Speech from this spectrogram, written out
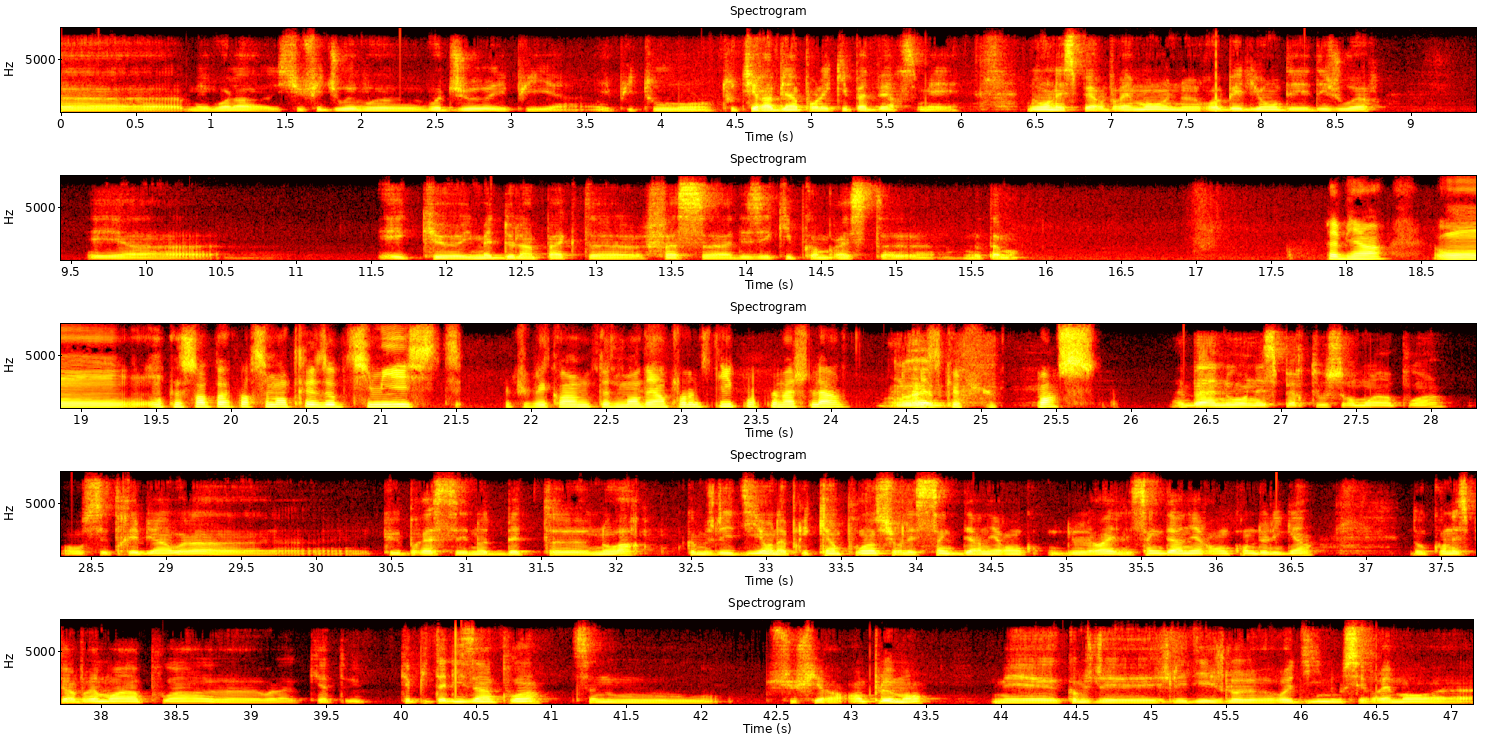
mais voilà, il suffit de jouer vo- votre jeu et puis, et puis tout, tout ira bien pour l'équipe adverse. Mais nous, on espère vraiment une rébellion des, des joueurs et, euh, et qu'ils mettent de l'impact euh, face à des équipes comme Brest, euh, notamment. Très bien. On, on te sent pas forcément très optimiste. Je vais quand même te demander un pronostic pour ce match-là. Ouais, Qu'est-ce que tu penses? Eh ben, nous, on espère tous au moins un point. On sait très bien voilà, euh, que Brest, c'est notre bête noire. Comme je l'ai dit, on n'a pris qu'un point sur les cinq dernières rencontres, ouais, les cinq dernières rencontres de Ligue 1. Donc, on espère vraiment un point, euh, voilà, cap- capitaliser un point. Ça nous suffira amplement. Mais euh, comme je l'ai je l'ai dit et je le redis, nous, c'est vraiment euh,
